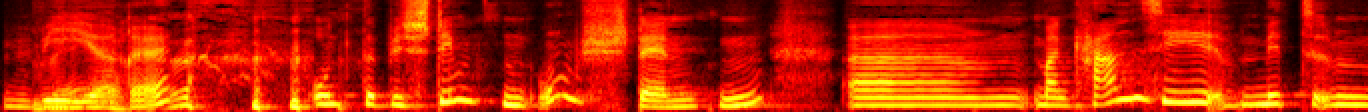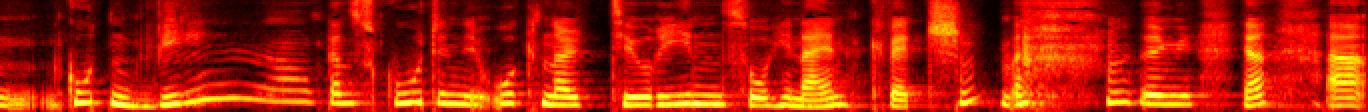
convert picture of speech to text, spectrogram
wäre, unter bestimmten Umständen, ähm, man kann sie mit ähm, gutem Willen ganz gut in die Urknalltheorien so hineinquetschen, ja, äh,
